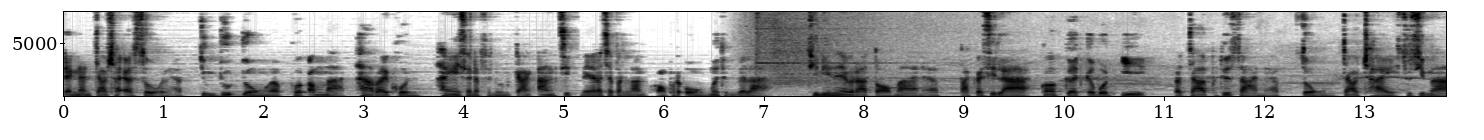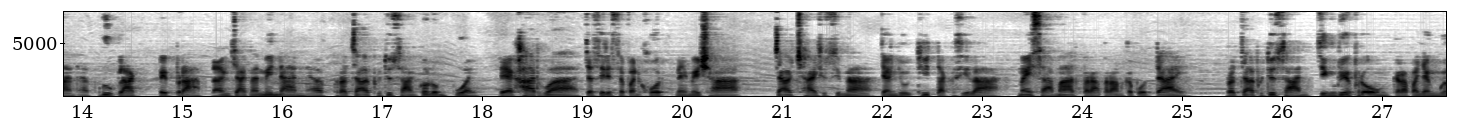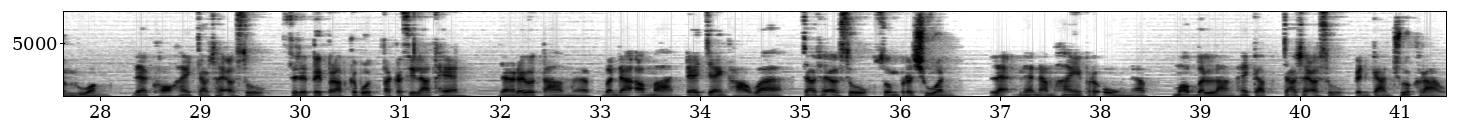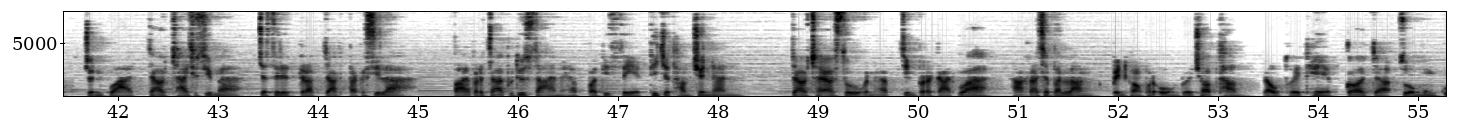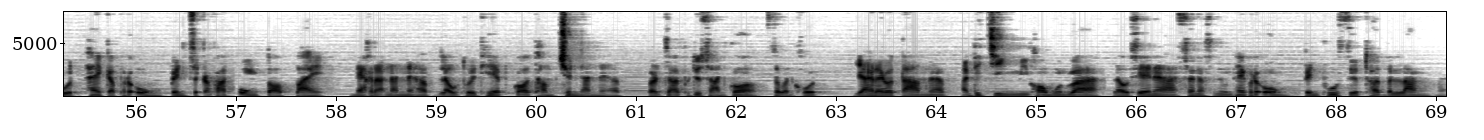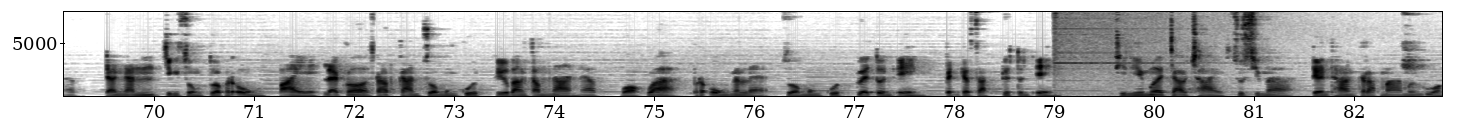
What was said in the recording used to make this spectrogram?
ดังนั้นเจ้าชายอโศกนะครับจึงยุยงและพวกอมาตย์500 คน ให้สนับสนุนการอ้างจิตในราชบัลลังก์ของพระองค์เมื่อถึงเวลา ทีนี้ในเวลาต่อมานะครับตักกศิลาก็เกิดกบฏอีกพระเจ้าพิทุสารนะครับส่งเจ้าชายสุชิมานะครับลูกรักไปปราบ หลังจากนั้นไม่นานนะครับพระเจ้าพิทุสารก็ล้มป่วย และคาดว่าจะเสด็จสวรรคตในไม่ช้า เจ้าชายสุชิมายังอยู่ที่ตักศิลาไม่สามารถปราบปรามกบฏได้ พระเจ้าพิทุสารจึงเรียกพระองค์กลับมายังเมืองหลวง และขอให้เจ้าชายอโศก เสด็จไปปราบกบฏตักศิลาแทน อย่างไรก็ตามนะครับบรรดาอำมาตย์ได้แจ้งข่าวว่าเจ้าชายอโศกทรงประชวรและแนะนำให้พระองค์นะครับมอบบัลลังก์ให้กับเจ้าชายอโศกเป็นการชั่วคราว จนกว่าเจ้าชายชุชิมา จะเสด็จกลับจากตักศิลา ฝ่ายพระเจ้าพิทุสารนะครับปฏิเสธที่จะทำเช่นนั้น เจ้าชายอโศกนะครับจึงประกาศว่า หากราชบัลลังก์เป็นของพระองค์โดยชอบธรรม เหล่าทวยเทพก็จะสวมมงกุฎให้กับพระองค์ เป็นจักรพรรดิองค์ต่อไป ในขณะนั้นนะครับเหล่าทวยเทพก็ทำเช่นนั้นนะครับ พระเจ้าพิทุสารก็สวรรคตอย่างไรก็ตามนะครับ อันที่จริงมีข้อมูลว่าเหล่าเสนาสนับสนุนให้พระองค์ เป็นผู้สืบทอดบัลลังก์นะครับดังนั้นจึงส่งตัวพระองค์ไป และก็รับการสวมมงกุฎหรือบางตำนานนะครับ บอกว่าพระองค์นั่นแหละสวมมงกุฎด้วยตนเอง เป็นกษัตริย์ด้วยตนเอง ทีนี้เมื่อเจ้าชายสุชิมาเดินทางกลับมาเมืองหลวง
